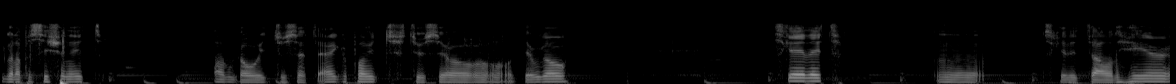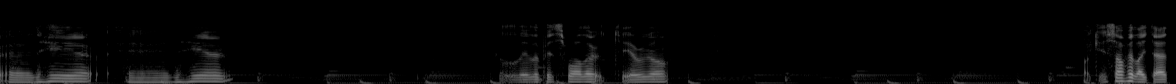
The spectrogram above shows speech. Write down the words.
I'm gonna position it. I'm going to set the anchor point to zero. There we go. Scale it. Uh, scale it down here and here and here. A little bit smaller. There we go. Okay, something like that.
